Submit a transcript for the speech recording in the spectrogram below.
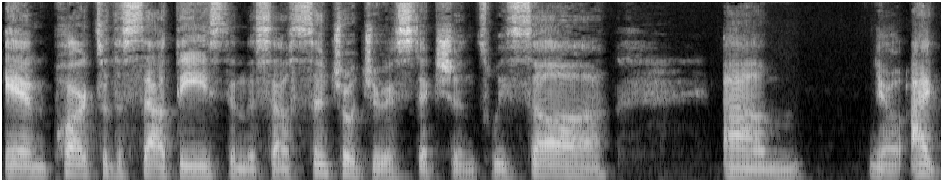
in parts of the southeast and the south central jurisdictions, we saw, um, you know, I,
